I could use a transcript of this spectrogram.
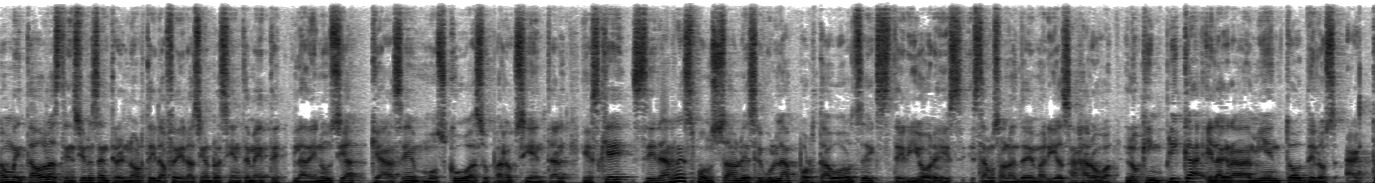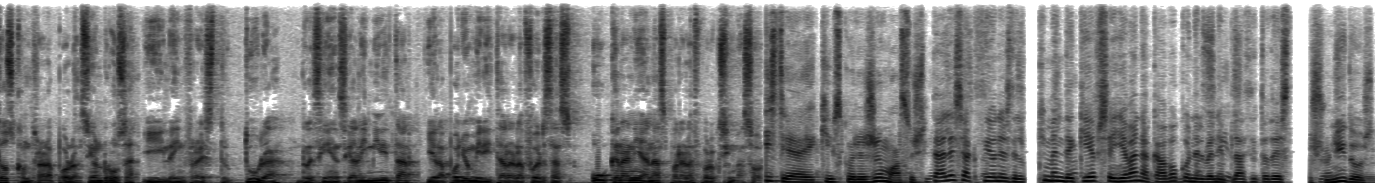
aumentado las tensiones entre el norte y la federación recientemente. La denuncia que hace Moscú a su par occidental es que será responsable, según la portavoz de exteriores, estamos hablando de María Zaharova, lo que implica el agravamiento de los actos contra la población rusa y la infraestructura residencial y militar y el apoyo militar a las fuerzas ucranianas para las próximas horas. Tales acciones del régimen de Kiev se llevan a cabo con el beneplácito de Estados Unidos,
